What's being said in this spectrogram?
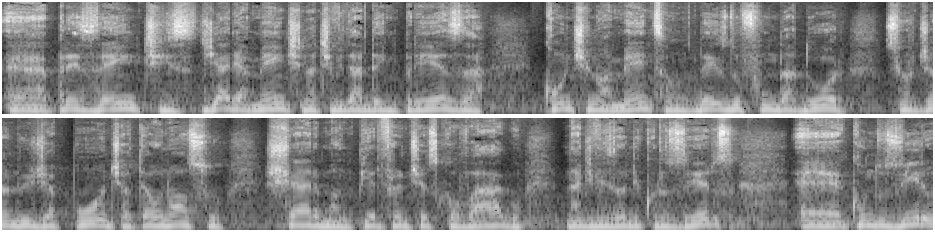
é, presentes diariamente na atividade da empresa, continuamente, são desde o fundador, o senhor Gianluigi Ponte, até o nosso Sherman, Pier Francesco Vago, na divisão de cruzeiros, é, conduziram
